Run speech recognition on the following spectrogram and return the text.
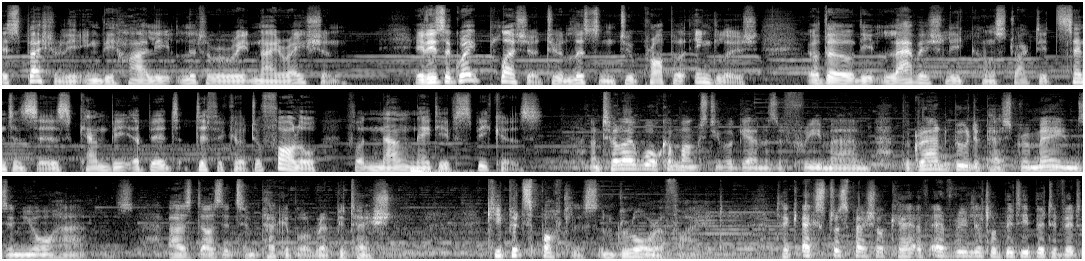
especially in the highly literary narration. It is a great pleasure to listen to proper English, although the lavishly constructed sentences can be a bit difficult to follow for non native speakers. Until I walk amongst you again as a free man, the Grand Budapest remains in your hands, as does its impeccable reputation. Keep it spotless and glorify it. Take extra special care of every little bitty bit of it,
